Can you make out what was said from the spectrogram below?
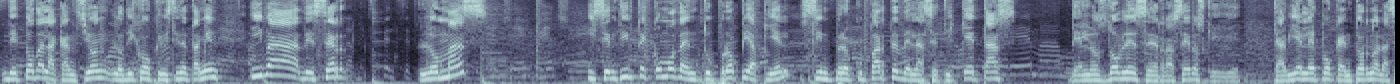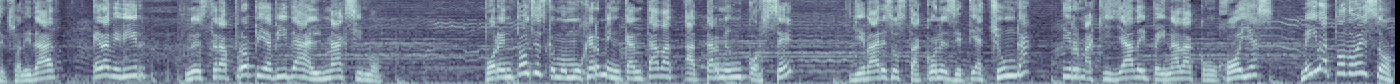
de toda la canción, lo dijo Cristina también, iba de ser lo más y sentirte cómoda en tu propia piel sin preocuparte de las etiquetas, de los dobles eh, raseros que, que había en la época en torno a la sexualidad. Era vivir nuestra propia vida al máximo. Por entonces como mujer me encantaba atarme un corsé, llevar esos tacones de tía chunga, ir maquillada y peinada con joyas. Me iba todo eso.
